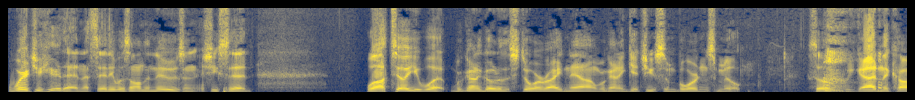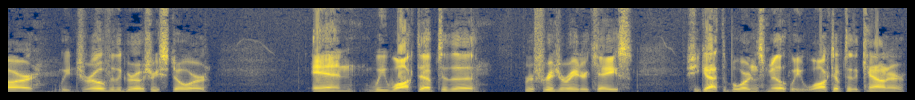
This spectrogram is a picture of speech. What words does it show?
where'd you hear that? And I said, it was on the news. And she said, well, I'll tell you what, we're going to go to the store right now and we're going to get you some Borden's milk. So we got in the car, we drove to the grocery store, and we walked up to the refrigerator case. She got the Borden's milk. We walked up to the counter,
